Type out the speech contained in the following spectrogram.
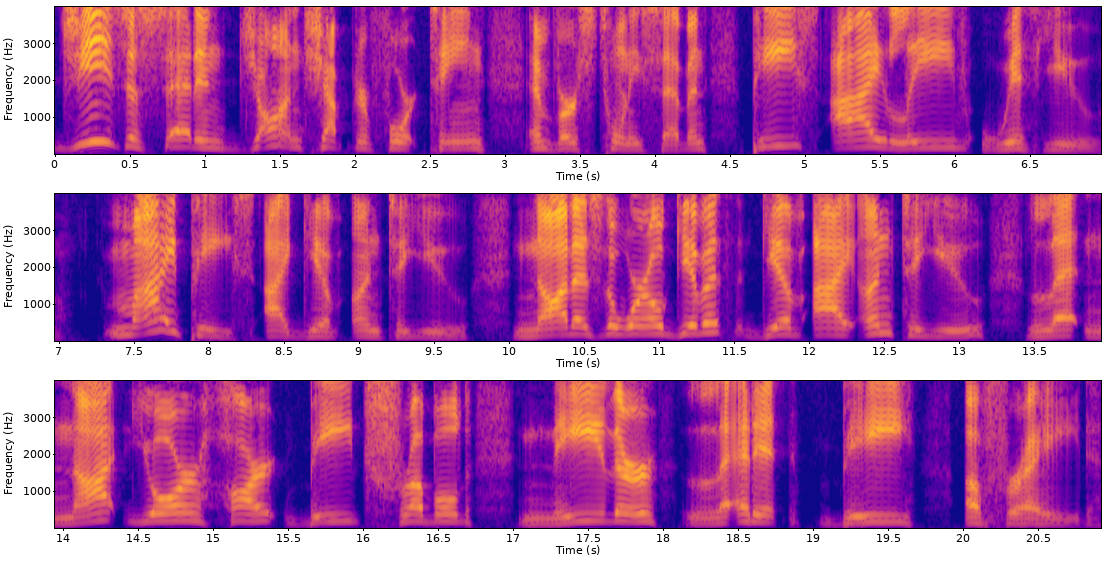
Jesus said in John chapter 14 and verse 27 Peace I leave with you. My peace I give unto you. Not as the world giveth, give I unto you. Let not your heart be troubled, neither let it be afraid.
